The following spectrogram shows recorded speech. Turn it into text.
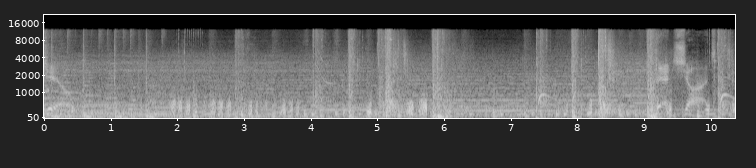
kill. Headshot.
